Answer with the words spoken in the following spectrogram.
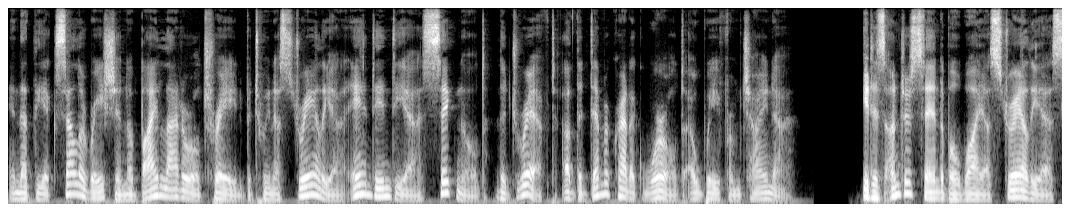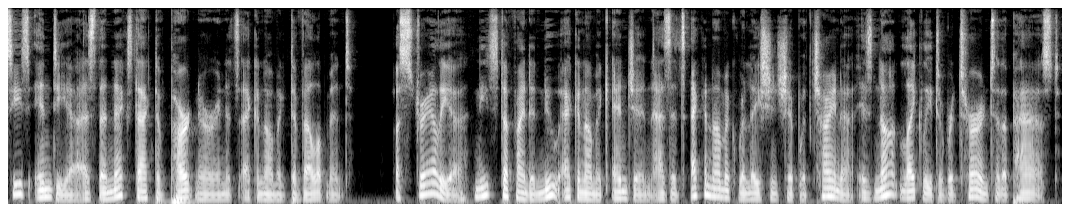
and that the acceleration of bilateral trade between Australia and India signaled the drift of the democratic world away from China. It is understandable why Australia sees India as the next active partner in its economic development. Australia needs to find a new economic engine as its economic relationship with China is not likely to return to the past.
